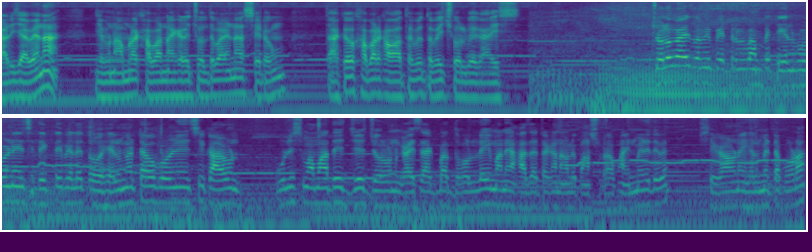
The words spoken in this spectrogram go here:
গাড়ি যাবে না। যেমন আমরা খাবার না খেলে চলতে পারি না, সেরকম তাকেও খাবার খাওয়াতে হবে, তবেই চলবে গাইস চলো গাইস আমি পেট্রোল পাম্পে তেল ভরে নিয়েছি, দেখতে পেলে তো। হেলমেটটাও ভরে নিয়েছি, কারণ পুলিশ মামাদের যে জ্বলন গাইস একবার ধরলেই মানে হাজার টাকা না হলে পাঁচশো টাকা ফাইন মেরে দেবে। সে কারণে হেলমেটটা পরা।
